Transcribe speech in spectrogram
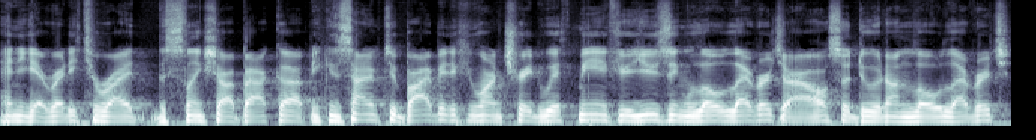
And you get ready to ride the slingshot back up. You can sign up to Bybit if you want to trade with me. If you're using low leverage, I also do it on low leverage.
